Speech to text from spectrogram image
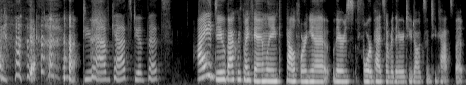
Do you have cats? Do you have pets? I do back with my family in California. There's four pets over there, two dogs and two cats, but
